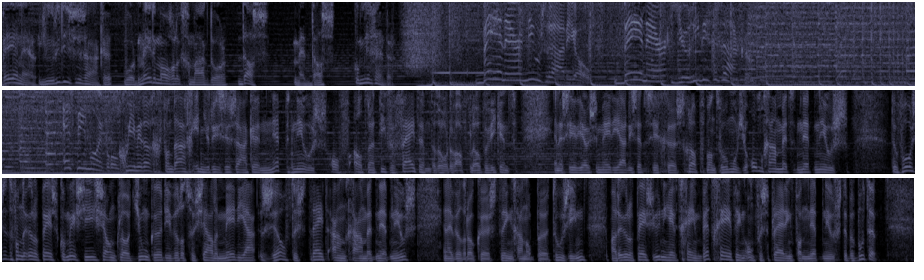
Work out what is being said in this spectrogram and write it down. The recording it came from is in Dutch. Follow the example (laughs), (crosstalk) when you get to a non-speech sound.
BNR Juridische Zaken wordt mede mogelijk gemaakt door DAS. Met DAS kom je verder. BNR Nieuwsradio. BNR Juridische Zaken. Edwin Mooibroek. Goedemiddag, vandaag in juridische zaken nepnieuws of alternatieve feiten. Dat hoorden we afgelopen weekend. En de serieuze media die zetten zich eh, schrap, want hoe moet je omgaan met nepnieuws? De voorzitter van de Europese Commissie, Jean-Claude Juncker, die wil dat sociale media zelf de strijd aangaan met nepnieuws. En hij wil er ook eh, streng gaan op eh, toezien. Maar de Europese Unie heeft geen wetgeving om verspreiding van nepnieuws te beboeten.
